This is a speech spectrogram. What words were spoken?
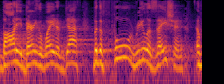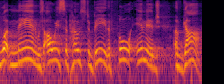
body bearing the weight of death, but the full realization of what man was always supposed to be the full image of God.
